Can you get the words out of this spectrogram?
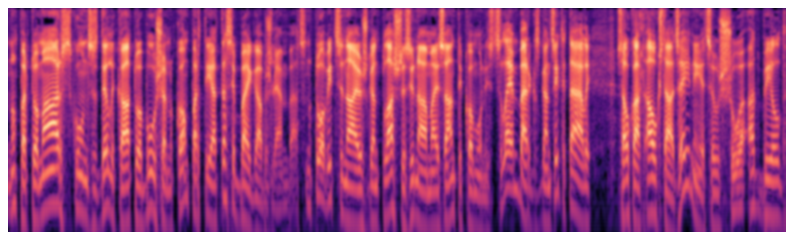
nu, par to Māras kundzes delikāto būšanu kompartijā tas ir baigā apžļambēts. Nu, to vicinājuši gan plaši zināmais antikomunists Lembergs, gan citi tēli. Savukārt augstā dzēniece uz šo atbild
